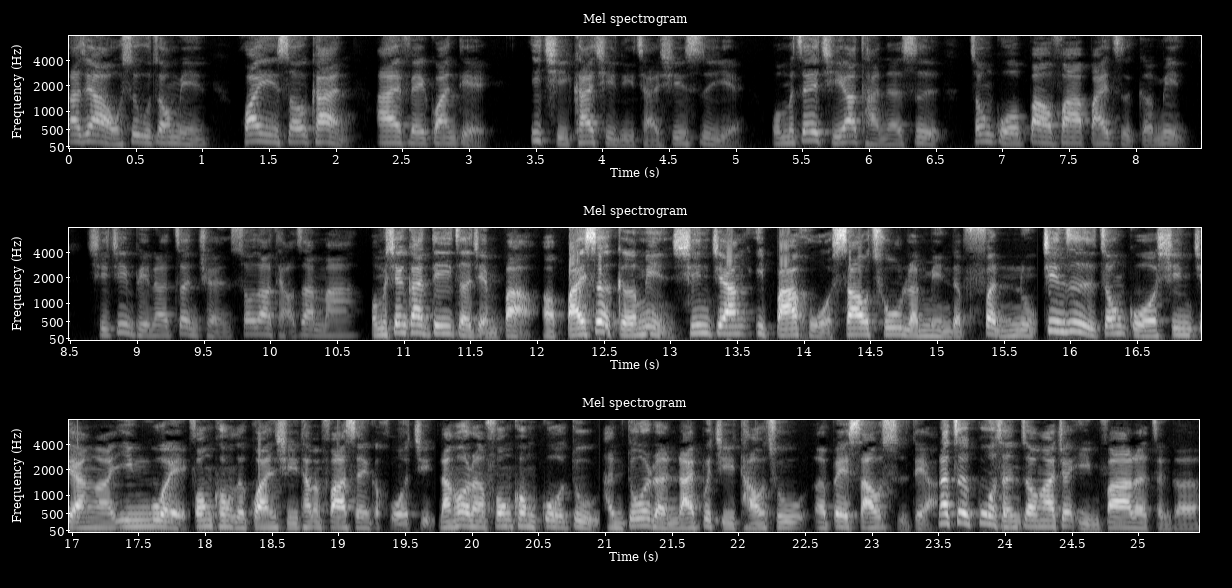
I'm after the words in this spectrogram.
大家好，我是吴宗明，欢迎收看 IFA 观点，一起开启理财新视野。我们这一期要谈的是中国爆发白纸革命，习近平的政权受到挑战吗？我们先看第一则简报啊，白色革命，新疆一把火烧出人民的愤怒。近日，中国新疆啊，因为风控的关系，他们发生一个火警，然后呢，风控过度，很多人来不及逃出而被烧死掉。那这个过程中啊，就引发了整个。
